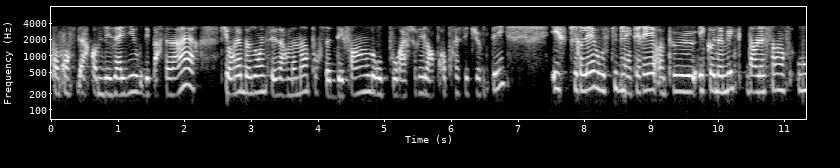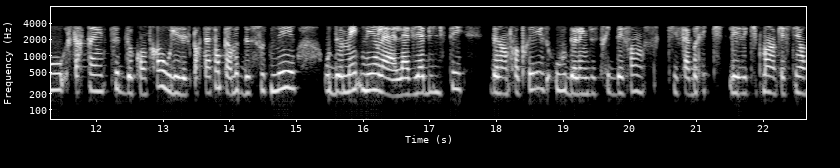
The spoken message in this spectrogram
qu'on considère comme des alliés ou des partenaires qui auraient besoin de ces armements pour se défendre ou pour assurer leur propre sécurité et ce qui relève aussi de l'intérêt un peu économique dans le sens où certains types de contrats où les exportations permettent de soutenir ou de maintenir la, la viabilité de l'entreprise ou de l'industrie de défense qui fabrique les équipements en question.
